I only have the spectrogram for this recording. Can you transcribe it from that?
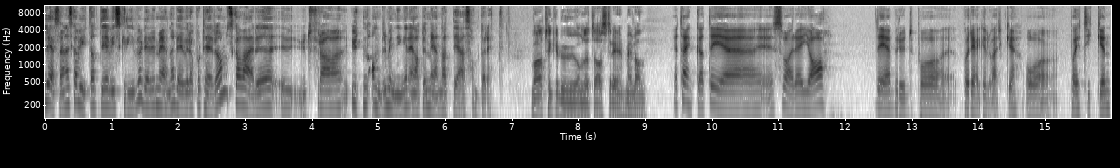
Leserne skal vite at det vi skriver, det vi mener, det vi rapporterer om, skal være ut fra, uten andre bindinger enn at vi mener at det er sant og rett. Hva tenker du om dette, Astrid Mæland? Jeg tenker at det er svaret ja det er brudd på, på, regelverket og på etikken.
